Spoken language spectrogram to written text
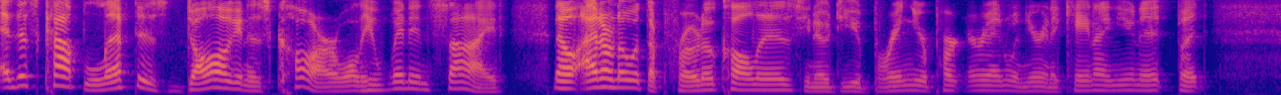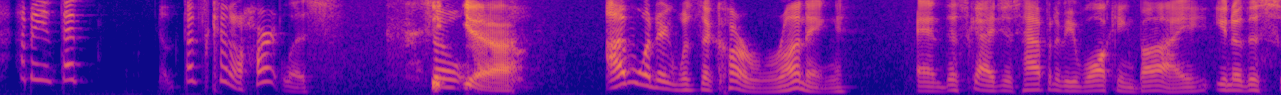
And this cop left his dog in his car while he went inside. Now, I don't know what the protocol is. You know, do you bring your partner in when you're in a canine unit? But I mean, that that's kind of heartless. So yeah. I'm wondering, was the car running, and this guy just happened to be walking by? You know, this.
